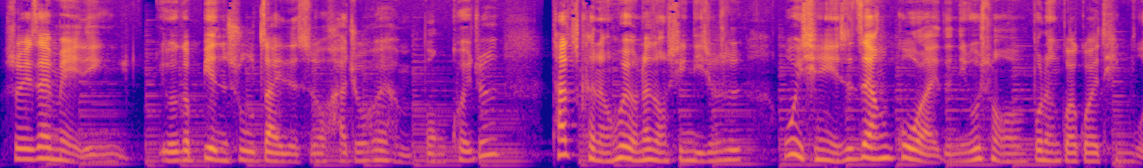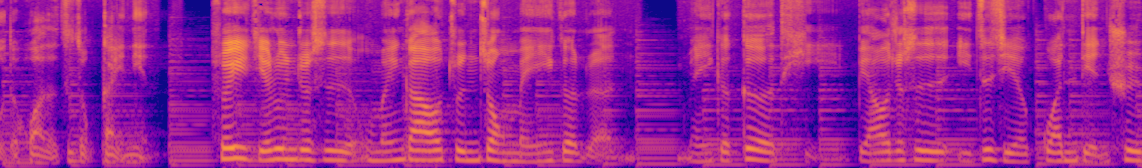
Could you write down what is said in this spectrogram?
所以在美玲有一个变数在的时候，她就会很崩溃，就是。她可能会有那种心理，就是我以前也是这样过来的，你为什么不能乖乖听我的话的这种概念？所以结论就是，我们应该要尊重每一个人、每一个个体，不要就是以自己的观点去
